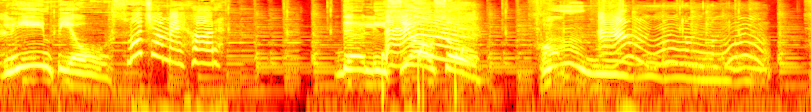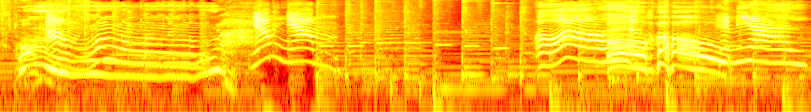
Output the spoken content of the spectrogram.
¡Limpios! ¡Mucho mejor! ¡Delicioso! Mm, ¡Ah! mm. ¡Ñam, ñam! ¡Oh! ¡Oh! oh, ¡Genial!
